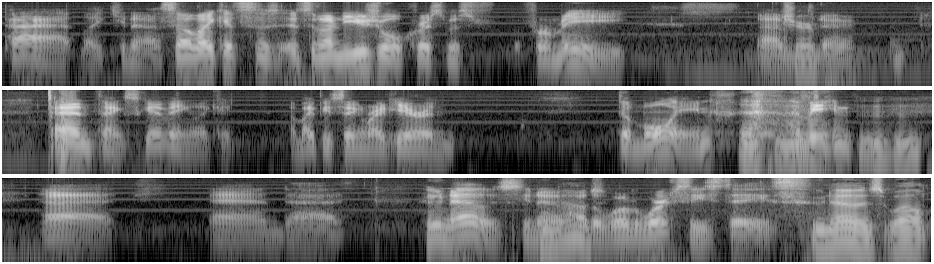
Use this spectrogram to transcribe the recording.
Pat like you know so like it's it's an unusual Christmas for me um, Sure. you know, and Thanksgiving like I might be sitting right here in Des Moines I mean hmm uh, and uh, who knows? You know how the world works these days. Who knows? Well,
